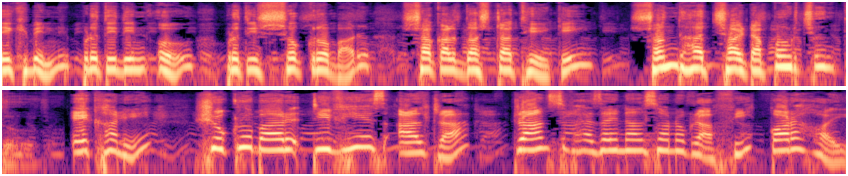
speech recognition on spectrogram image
দেখবেন প্রতিদিন ও প্রতি শুক্রবার সকাল দশটা থেকে সন্ধ্যা ছয়টা পর্যন্ত। এখানে শুক্রবার টিভিএস আলট্রা ট্রান্সভ্যাজাইনাল সনোগ্রাফি করা হয়।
